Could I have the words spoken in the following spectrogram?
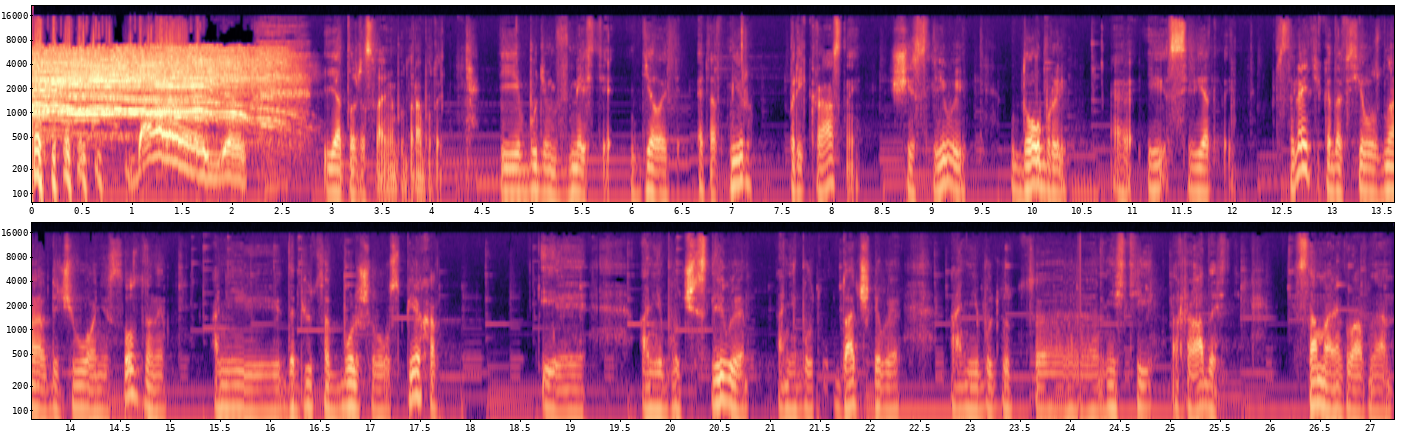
Да, я тоже с вами буду работать. И будем вместе делать этот мир прекрасный, счастливый, добрый э, и светлый. Представляете, когда все узнают, для чего они созданы, они добьются большего успеха, и они будут счастливые, они будут удачливые, они будут э, нести радость. И самое главное,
